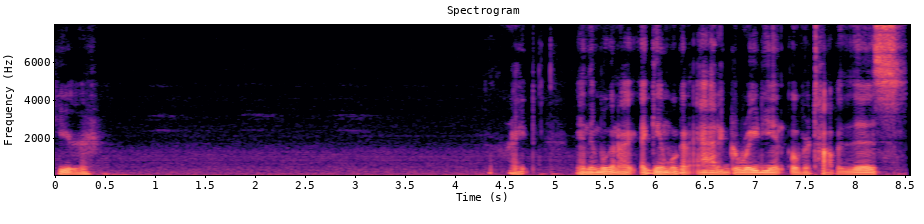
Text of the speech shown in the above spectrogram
here. All right. And then we're gonna again we're gonna add a gradient over top of this.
